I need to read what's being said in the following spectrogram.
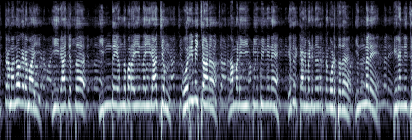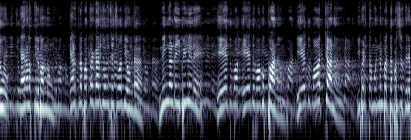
എത്ര മനോഹരമായി ഈ രാജ്യത്ത് ഇന്ത്യ എന്ന് പറയുന്ന ഈ രാജ്യം ഒരുമിച്ചാണ് നമ്മൾ ഈ ബില്ലിനെ എതിർക്കാൻ വേണ്ടി നേതൃത്വം കൊടുത്തത്. ഇന്നലെ കിരൺ റിജു കേരളത്തിൽ വന്നു. കേരളത്തിലെ പത്രക്കാർ ചോദിച്ച ചോദ്യമുണ്ട് നിങ്ങളുടെ ഈ ബില്ലിലെ ഏത് ഏത് വകുപ്പാണ് ഏത് വാക്കാണ് ഇവിടുത്തെ മുന്നമ്പത്തെ പ്രശ്നത്തിന്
